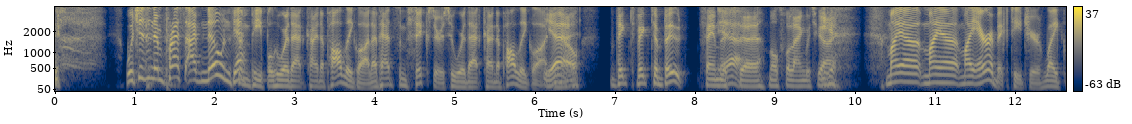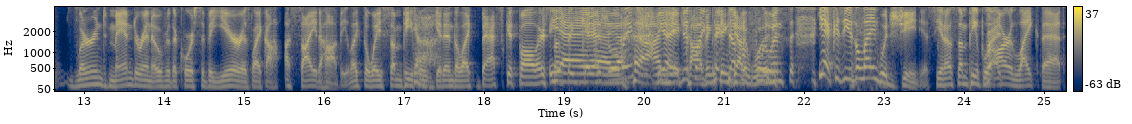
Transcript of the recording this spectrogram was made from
Which is an impress. I've known some Yeah. people who are that kind of polyglot. I've had some fixers who were that kind of polyglot. yeah. You know? Vic- Viktor Bout, famous Yeah. uh, multiple language guy. Yeah. My uh my uh my Arabic teacher like learned Mandarin over the course of a year as like a, a side hobby, like the way some people Yeah. get into like basketball or something Yeah, yeah, casually. yeah. I'm he just like picked up a fluency. Yeah, because he's a language genius. You know, some people Right. are like that.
